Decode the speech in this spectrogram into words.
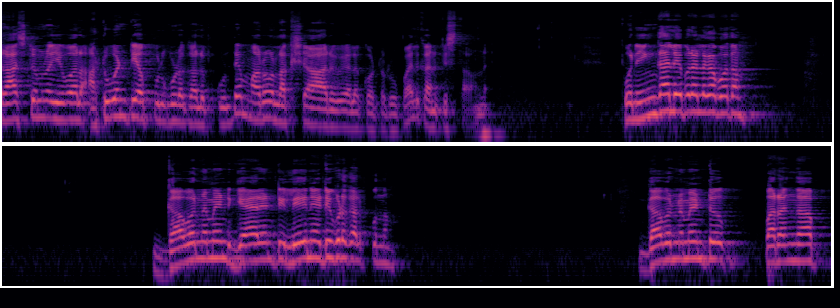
రాష్ట్రంలో ఇవాళ అటువంటి అప్పులు కూడా కలుపుకుంటే మరో లక్ష ఆరు వేల కోట్ల రూపాయలు కనిపిస్తూ ఉన్నాయి. పోనీ ఇంకా లిబరల్గా పోదాం. గవర్నమెంట్ గ్యారంటీ లేనేటివి కూడా కలుపుకుందాం. గవర్నమెంట్ పరంగా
